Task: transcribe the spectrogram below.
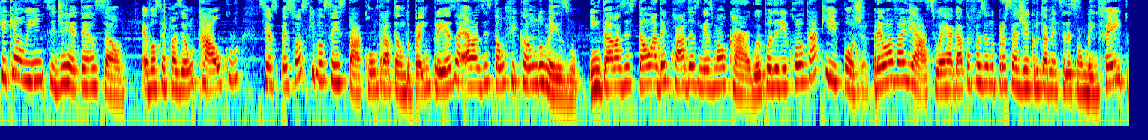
Que, que é o índice de retenção? É você fazer um cálculo se as pessoas que você está contratando para a empresa, elas estão ficando mesmo. Então elas estão adequadas mesmo ao cargo. Eu poderia colocar aqui, poxa, para eu avaliar se o RH está fazendo o processo de recrutamento e seleção bem feito,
